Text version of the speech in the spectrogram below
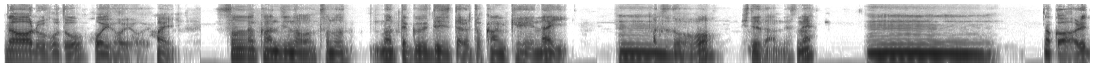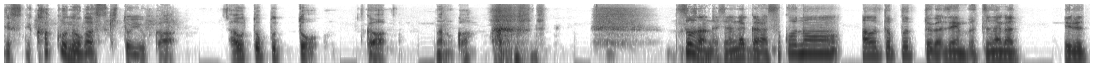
なるほど。はいはいはい。はい。そんな感じの、その全くデジタルと関係ないうん活動をしてたんですね。うーん。なんかあれですね、書くのが好きというか、アウトプットが、なのか？そうなんですよね。だからそこのアウトプットが全部つながってる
